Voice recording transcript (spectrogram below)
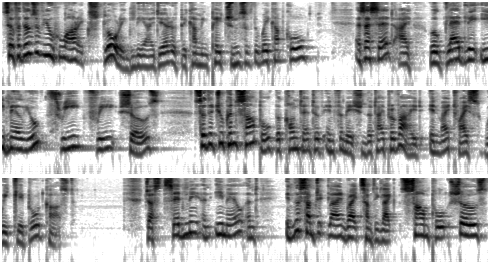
So, for those of you who are exploring the idea of becoming patrons of the Wake Up Call, as I said, I will gladly email you three free shows so that you can sample the content of information that I provide in my twice weekly broadcast. Just send me an email and in the subject line write something like sample shows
